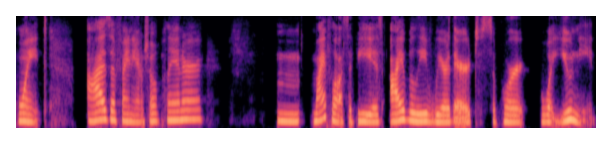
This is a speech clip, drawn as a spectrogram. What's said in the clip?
point. As a financial planner, my philosophy is I believe we are there to support what you need.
